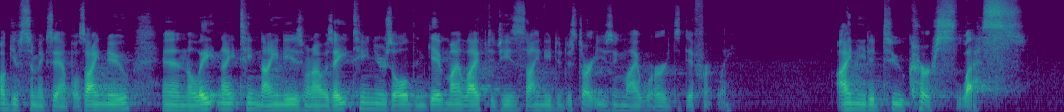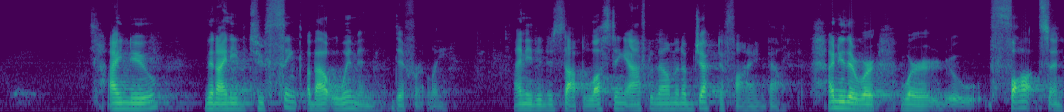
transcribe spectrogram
I'll give some examples. I knew in the late 1990s, when I was 18 years old and gave my life to Jesus, I needed to start using my words differently. I needed to curse less. I knew that I needed to think about women differently. I needed to stop lusting after them and objectifying them. I knew there were, were thoughts and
